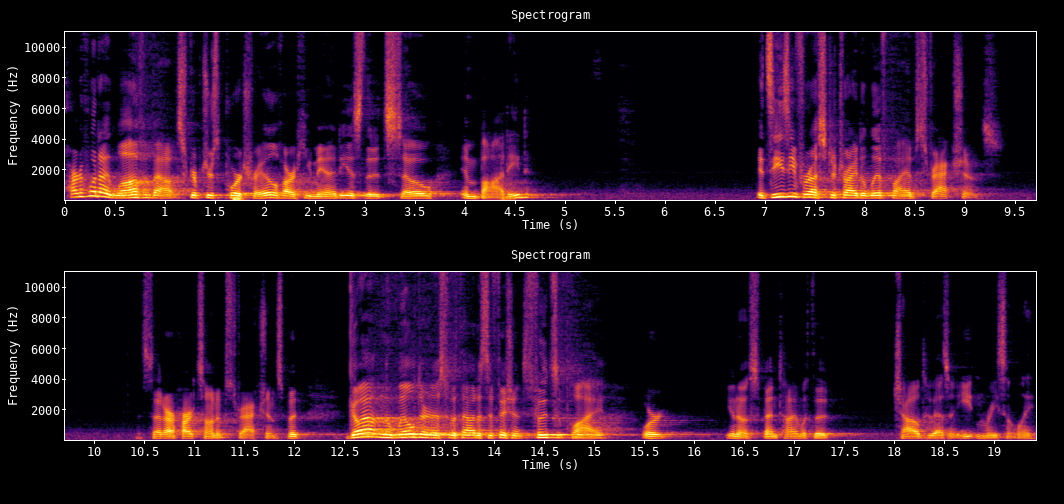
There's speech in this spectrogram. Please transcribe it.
Part of what I love about Scripture's portrayal of our humanity is that it's so embodied. It's easy for us to try to live by abstractions and set our hearts on abstractions, but go out in the wilderness without a sufficient food supply, or, you know, spend time with a child who hasn't eaten recently.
